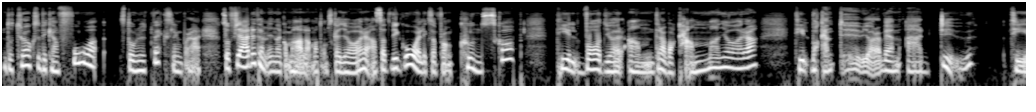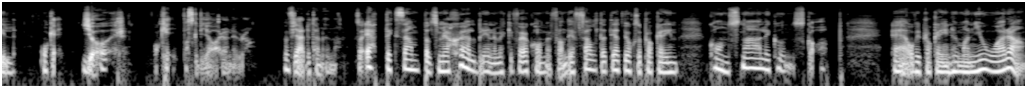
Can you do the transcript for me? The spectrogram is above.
då tror jag också vi kan få stor utväxling på det här. Så fjärde terminen kommer handla om att de ska göra, alltså att vi går liksom från kunskap till vad gör andra, vad kan man göra, till vad kan du göra, vem är du, till okej, okay, gör, okej, okay, vad ska vi göra nu då? Den fjärde terminen. Så ett exempel som jag själv brinner mycket för, jag kommer från det fältet, är att vi också plockar in konstnärlig kunskap. Eh, och vi plockar in humaniora.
